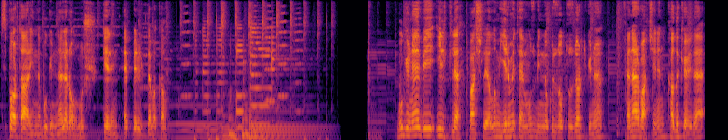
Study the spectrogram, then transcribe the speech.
Spor tarihinde bugün neler olmuş? Gelin hep birlikte bakalım. Bugüne bir ilkle başlayalım. 20 Temmuz 1934 günü Fenerbahçe'nin Kadıköy'de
